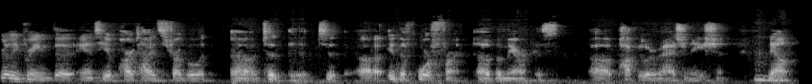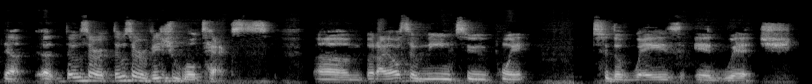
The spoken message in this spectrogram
really bring the anti-apartheid struggle uh, to, to uh, in the forefront of America's uh, popular imagination. Mm-hmm. Now, now uh, those are those are visual texts, um, but I also mean to point to the ways in which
